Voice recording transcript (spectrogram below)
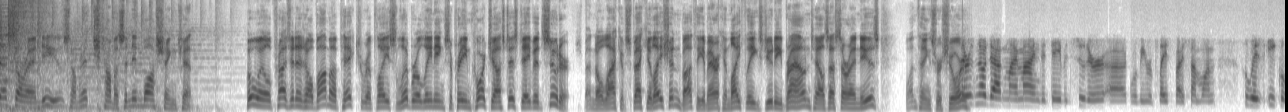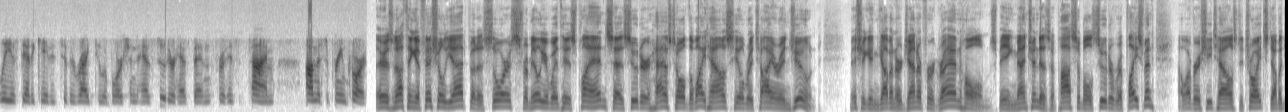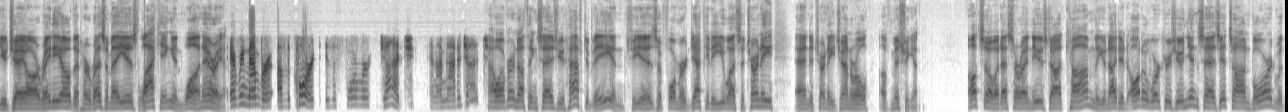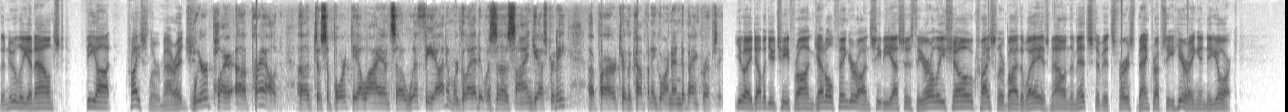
With SRN News, I'm Rich Thomason in Washington. Who will President Obama pick to replace liberal leaning Supreme Court Justice David Souter? There's been no lack of speculation, but the American Life League's Judy Brown tells SRN News one thing's for sure. There's no doubt in my mind that David Souter uh, will be replaced by someone who is equally as dedicated to the right to abortion as Souter has been for his time on the Supreme Court. There's nothing official yet, but a source familiar with his plans says Souter has told the White House he'll retire in June. Michigan Governor Jennifer Granholm's being mentioned as a possible Souter replacement. However, she tells Detroit's WJR radio that her resume is lacking in one area. Every member of the court is a former judge, and I'm not a judge. However, nothing says you have to be, and she is a former deputy U.S. attorney and attorney general of Michigan. Also at SRNNews.com, the United Auto Workers Union says it's on board with the newly announced Fiat Chrysler marriage. We're pl- uh, proud uh, to support the alliance uh, with Fiat, and we're glad it was uh, signed yesterday uh, prior to the company going into bankruptcy. UAW Chief Ron Gettelfinger on CBS's The Early Show. Chrysler, by the way, is now in the midst of its first bankruptcy hearing in New York.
